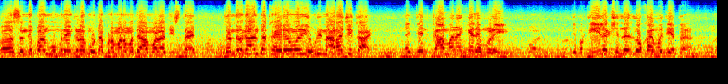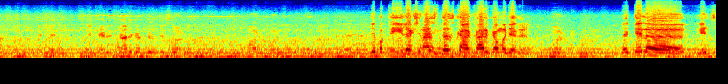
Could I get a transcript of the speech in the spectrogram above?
अ, संदीपान भुमरेंकडे मोठ्या प्रमाणामध्ये आम्हाला दिसत आहेत. चंद्रकांत खैरेवर एवढी नाराजी काय? नाही त्यांनी कामं नाही केल्यामुळे. ते फक्त इलेक्शनलाच लोकांमध्ये येतात ते फक्त इलेक्शन असतंच का कार्यक्रमामध्ये येतात नाही त्याला हेच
